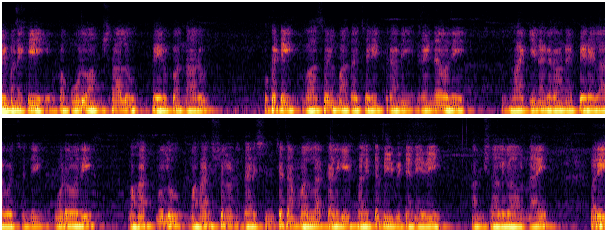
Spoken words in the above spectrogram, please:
మరి మనకి ఒక మూడు అంశాలు పేర్కొన్నారు. ఒకటి వాసవి మాత చరిత్ర అని రెండవది భాగ్యనగరం అనే పేరు ఎలాగొచ్చింది మూడవది మహాత్ములు మహర్షులను దర్శించటం వల్ల కలిగే ఫలితం ఏమిటి అనేవి అంశాలుగా ఉన్నాయి. మరి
